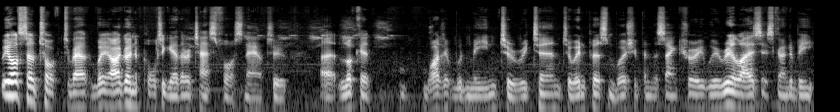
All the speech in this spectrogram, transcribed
We also talked about, we are going to pull together a task force now to uh, look at what it would mean to return to in person worship in the sanctuary. We realize it's going to be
